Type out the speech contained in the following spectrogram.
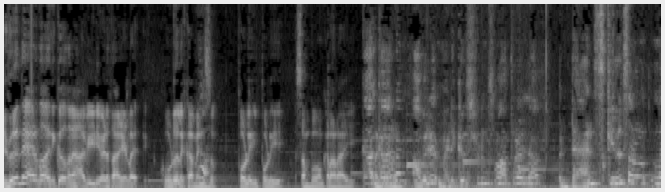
ഇത് തന്നെയായിരുന്നു എനിക്ക് തോന്നുന്നത് ആ വീഡിയോയുടെ താഴെയുള്ള കൂടുതൽ കമന്റ്സും പൊളി പൊളി സംഭവം കളറായി കാരണം അവർ മെഡിക്കൽ സ്റ്റുഡൻസ് മാത്രമല്ല ഡാൻസ് സ്കിൽസ് ഉള്ള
